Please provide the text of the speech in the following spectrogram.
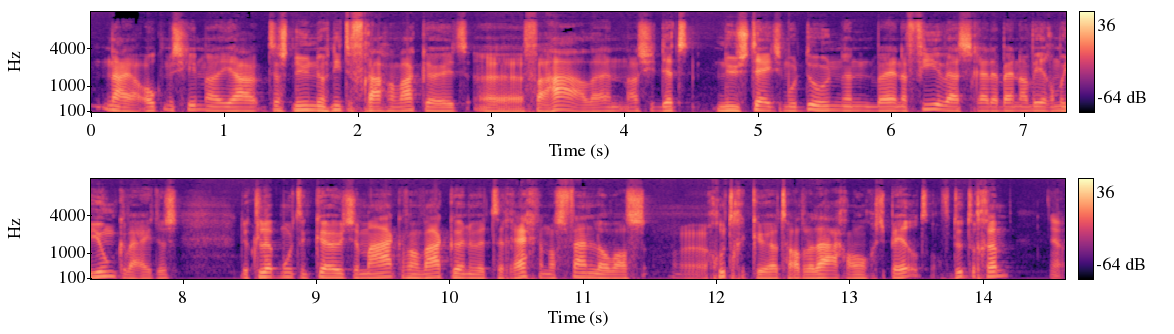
nou ja, ook misschien, maar ja, het is nu nog niet de vraag van waar kun je het eh, verhalen. En als je dit nu steeds moet doen, dan ben je na vier wedstrijden ben je dan weer een miljoen kwijt. Dus de club moet een keuze maken van waar kunnen we terecht. En als Venlo was eh, goedgekeurd, hadden we daar gewoon gespeeld. Of Doetinchem. Ja.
